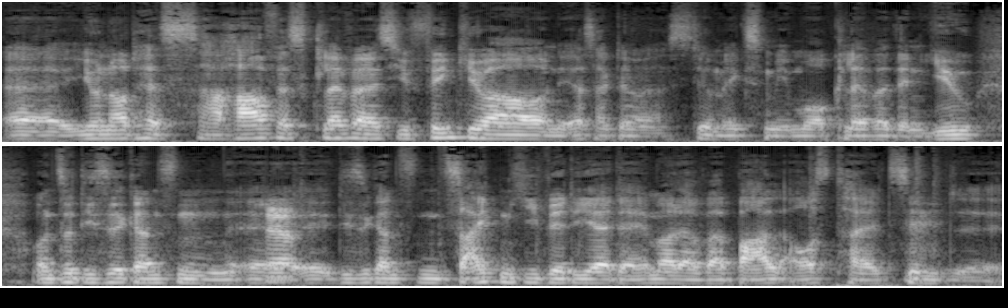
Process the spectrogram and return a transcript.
äh, you're not as half as clever as you think you are und er sagt immer, still makes me more clever than you und so diese ganzen äh, Ja. äh, diese ganzen Seitenhiebe, die er da immer da verbal austeilt, sind, äh,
